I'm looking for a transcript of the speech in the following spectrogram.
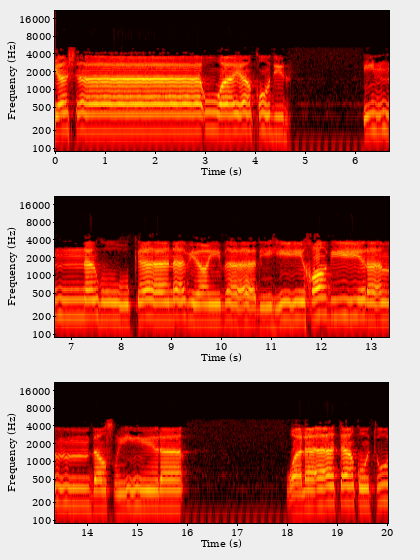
يشاء ويقدر إنه كان بعباده خبيرا بصيرا. ولا تقتلوا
